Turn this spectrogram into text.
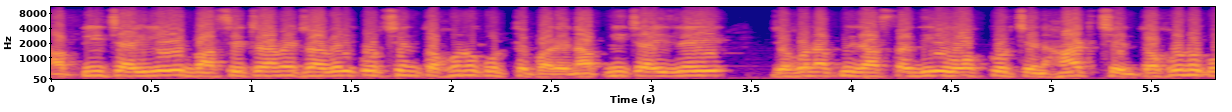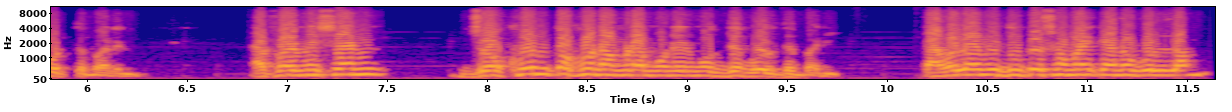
আপনি চাইলে বাসে ট্রামে ট্রাভেল করছেন, তখনও করতে পারেন। আপনি চাইলে যখন আপনি রাস্তা দিয়ে ওয়াক করছেন, হাঁটছেন, তখনও করতে পারেন। অ্যাফার্মেশন যখন তখন আমরা মনের মধ্যে বলতে পারি। তাহলে আমি দুটো সময় কেন বললাম?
